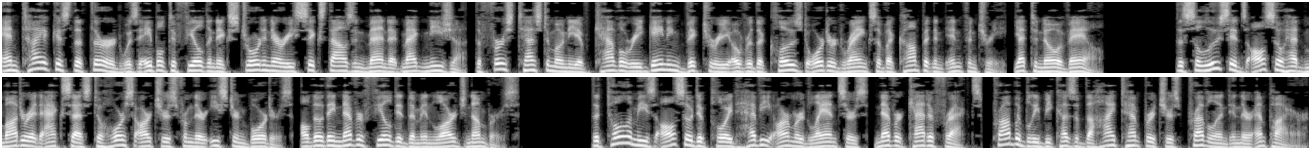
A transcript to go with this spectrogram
Antiochus III was able to field an extraordinary 6,000 men at Magnesia, the first testimony of cavalry gaining victory over the closed ordered ranks of a competent infantry, yet to no avail. The Seleucids also had moderate access to horse archers from their eastern borders, although they never fielded them in large numbers. The Ptolemies also deployed heavy armoured lancers, never cataphracts, probably because of the high temperatures prevalent in their empire.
